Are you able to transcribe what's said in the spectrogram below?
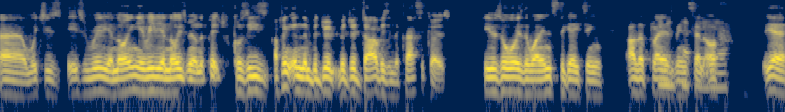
uh, which is is really annoying. It really annoys me on the pitch because he's I think in the Madrid, Madrid derbies in the Clásicos, he was always the one instigating other players being Pepe, sent off. Yeah,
